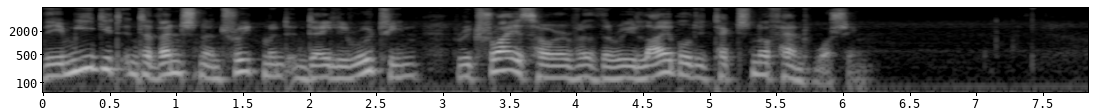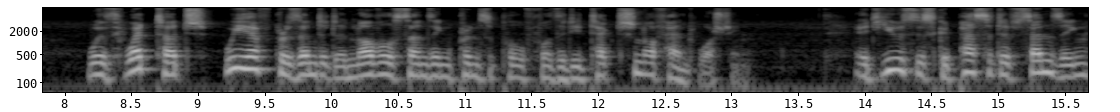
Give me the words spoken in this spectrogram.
The immediate intervention and treatment in daily routine requires, however, the reliable detection of hand washing. With Wet Touch, we have presented a novel sensing principle for the detection of hand washing. It uses capacitive sensing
